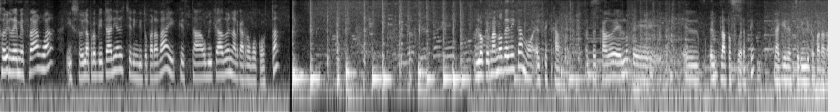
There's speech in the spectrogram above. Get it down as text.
Soy Reme Fragua y soy la propietaria de Chiringuito Paradise, que está ubicado en Algarrobo Costa. Lo que más nos dedicamos, el pescado. El pescado es lo que el, plato fuerte de aquí del Chiringuito Paradise.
